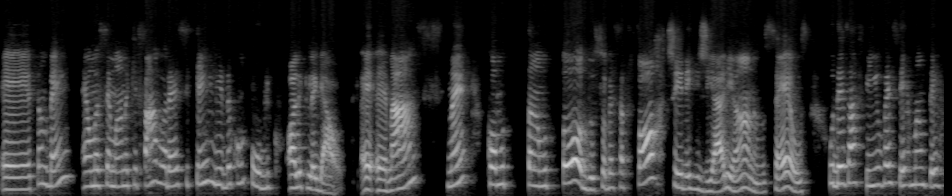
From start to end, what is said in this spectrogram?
É, também é uma semana que favorece quem lida com o público. Olha que legal. É, é mas, né? como estamos todos sob essa forte energia ariana nos céus, o desafio vai ser manter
